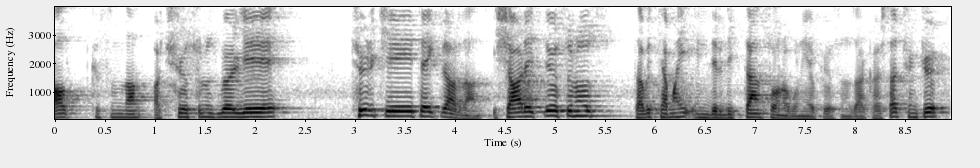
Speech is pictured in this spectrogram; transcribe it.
Alt kısımdan açıyorsunuz bölgeyi. Türkiye'yi tekrardan işaretliyorsunuz. Tabi temayı indirdikten sonra bunu yapıyorsunuz arkadaşlar. Çünkü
